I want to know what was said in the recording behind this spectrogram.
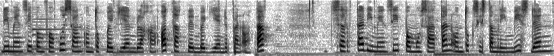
dimensi pemfokusan untuk bagian belakang otak dan bagian depan otak, serta dimensi pemusatan untuk sistem limbis dan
